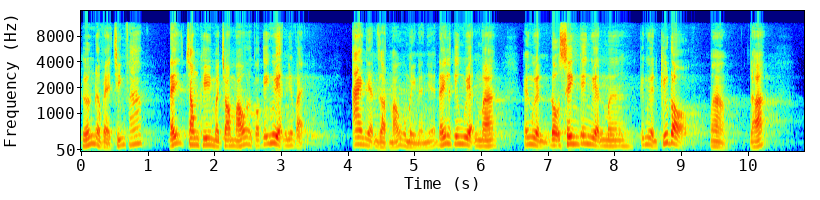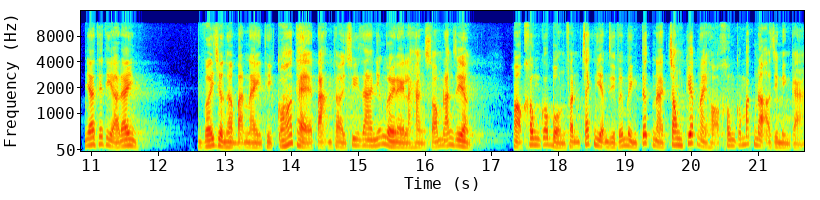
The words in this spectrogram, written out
hướng được về chính pháp. Đấy trong khi mà cho máu là có cái nguyện như vậy. Ai nhận giọt máu của mình là như đấy là cái nguyện mà cái nguyện độ sinh cái nguyện mà cái nguyện cứu độ à, đó. Nhớ thế thì ở đây với trường hợp bạn này thì có thể tạm thời suy ra những người này là hàng xóm láng giềng. Họ không có bổn phận trách nhiệm gì với mình, tức là trong kiếp này họ không có mắc nợ gì mình cả.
